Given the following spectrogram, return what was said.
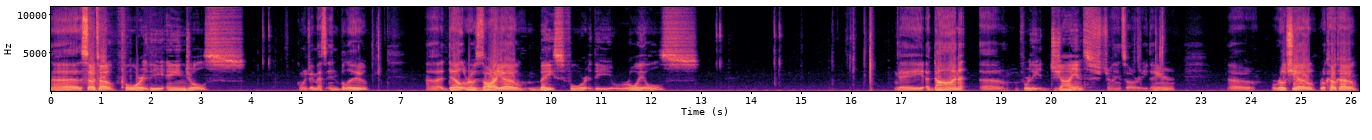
Uh, Soto for the Angels. Going to JMS in blue. Uh, Del Rosario base for the Royals. A Adon uh, for the Giants. Giants already there. Uh, Rocio, Rococo,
